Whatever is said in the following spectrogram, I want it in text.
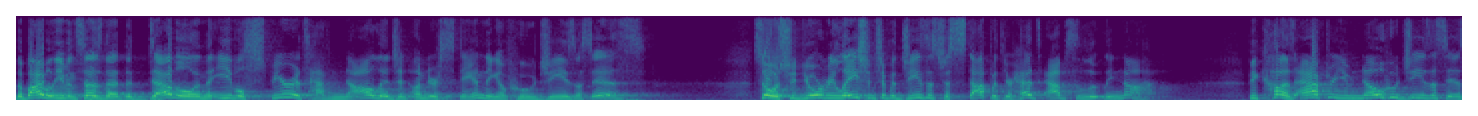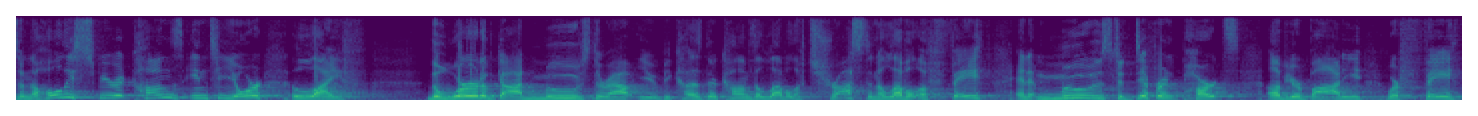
The Bible even says that the devil and the evil spirits have knowledge and understanding of who Jesus is. So, should your relationship with Jesus just stop with your heads? Absolutely not. Because after you know who Jesus is and the Holy Spirit comes into your life, the Word of God moves throughout you because there comes a level of trust and a level of faith, and it moves to different parts of your body where faith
